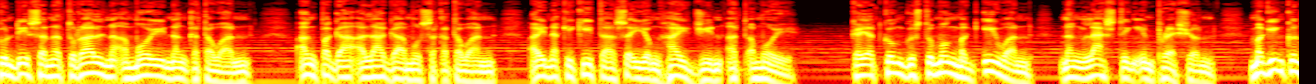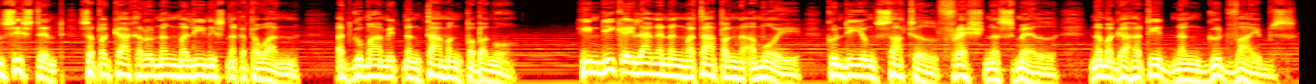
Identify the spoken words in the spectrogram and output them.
kundi sa natural na amoy ng katawan, ang pag-aalaga mo sa katawan ay nakikita sa iyong hygiene at amoy. Kaya't kung gusto mong mag-iwan ng lasting impression, maging consistent sa pagkakaroon ng malinis na katawan at gumamit ng tamang pabango. Hindi kailangan ng matapang na amoy, kundi yung subtle, fresh na smell na maghahatid ng good vibes.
